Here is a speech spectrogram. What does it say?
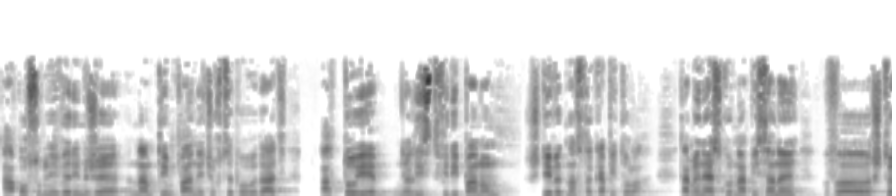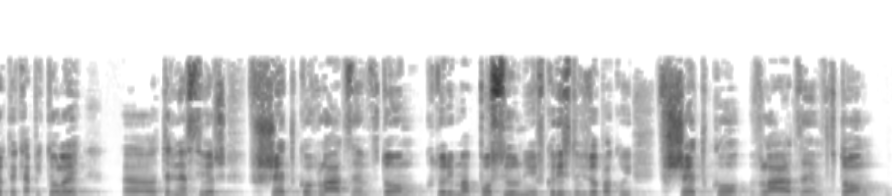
a osobne verím, že nám tým pán niečo chce povedať. A to je list Filipanom, 19. kapitola. Tam je najskôr napísané v 4. kapitole, 13. E, verš. Všetko vládzem v tom, ktorý ma posilňuje v Kristovi. Zopakuj. Všetko vládzem v tom,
